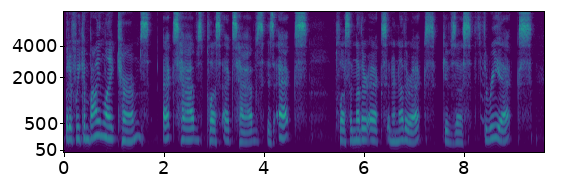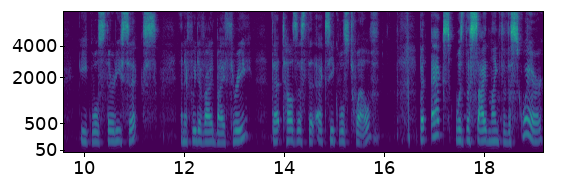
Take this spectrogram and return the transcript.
But if we combine like terms, x halves plus x halves is x, plus another x and another x gives us 3x equals 36. And if we divide by 3, that tells us that x equals 12. But x was the side length of the square,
